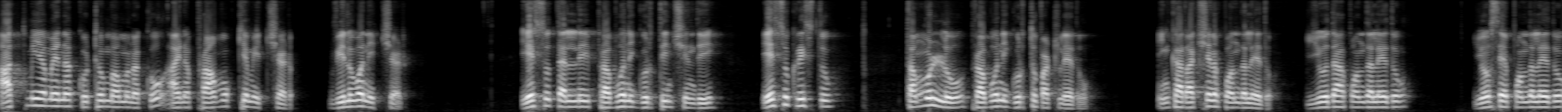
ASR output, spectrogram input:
ఆత్మీయమైన కుటుంబమునకు ఆయన ప్రాముఖ్యం ఇచ్చాడు విలువనిచ్చాడు. యేసు తల్లి ప్రభుని గుర్తించింది. యేసుక్రీస్తు తమ్ముళ్ళు ప్రభుని గుర్తుపట్టలేదు. ఇంకా రక్షణ పొందలేదు. యూదా పొందలేదు యోసే పొందలేదు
